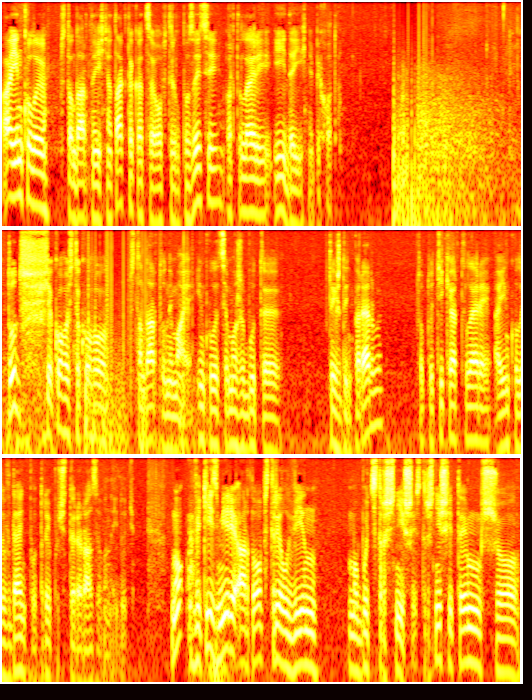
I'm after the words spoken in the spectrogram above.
А інколи стандартна їхня тактика це обстріл позицій артилерії і йде їхня піхота. Тут якогось такого стандарту немає. Інколи це може бути тиждень перерви, тобто тільки артилерія, а інколи в день по 3-4 рази вони йдуть. Ну, в якійсь мірі артобстріл він, мабуть, страшніший. Страшніший тим, що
